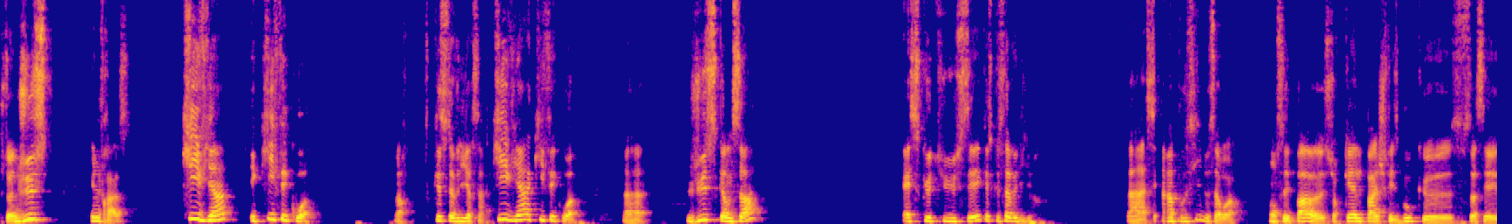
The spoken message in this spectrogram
Je donne juste une phrase. Qui vient et qui fait quoi? Alors, qu'est-ce que ça veut dire ça? Qui vient, qui fait quoi? Juste comme ça, est-ce que tu sais qu'est-ce que ça veut dire? Bah, c'est impossible de savoir. On ne sait pas euh, sur quelle page Facebook euh, ça s'est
